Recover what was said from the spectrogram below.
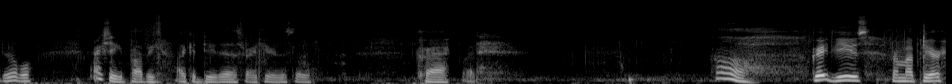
doable. Actually, probably I could do this right here, this little crack, but Oh, great views from up here.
